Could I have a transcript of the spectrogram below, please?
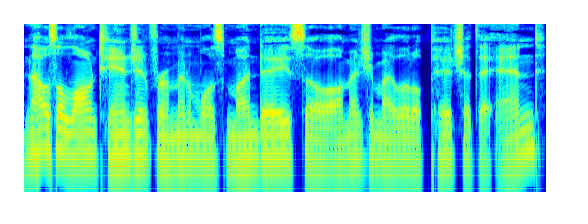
And that was a long tangent for a Minimalist Monday, so I'll mention my little pitch at the end.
